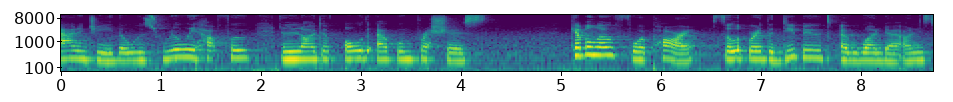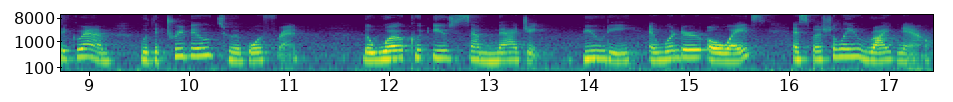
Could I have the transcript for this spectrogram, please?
energy that was really helpful in light of all the album pressures. Cabello, for Par celebrated the debut of Wonder on Instagram with a tribute to her boyfriend. The world could use some magic, beauty, and wonder awaits, especially right now.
